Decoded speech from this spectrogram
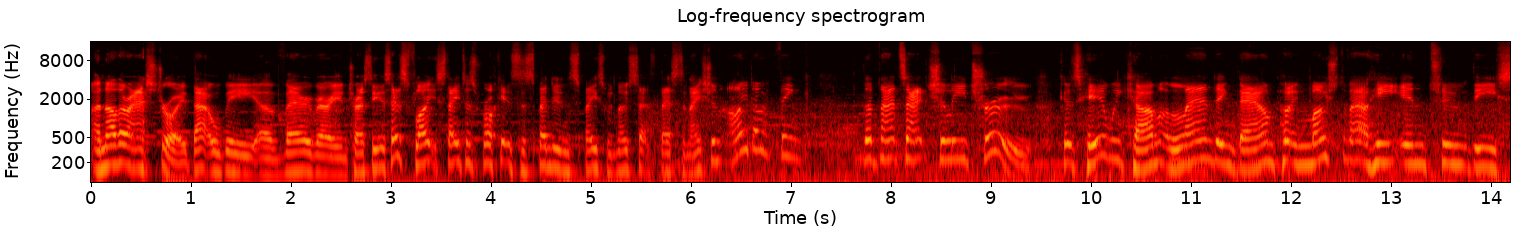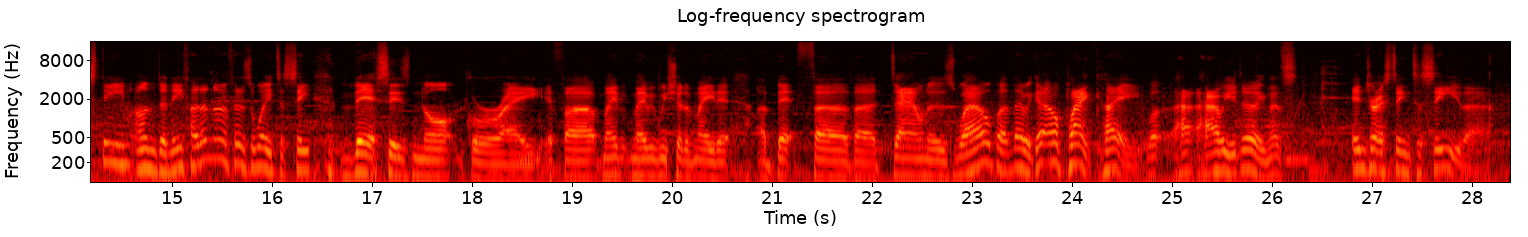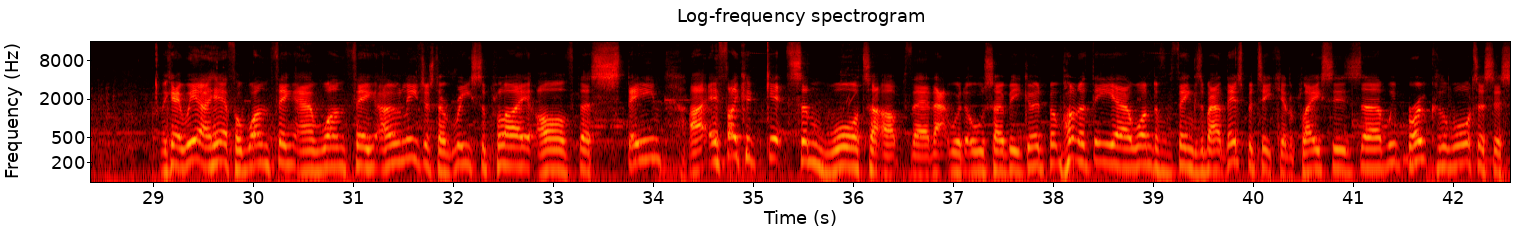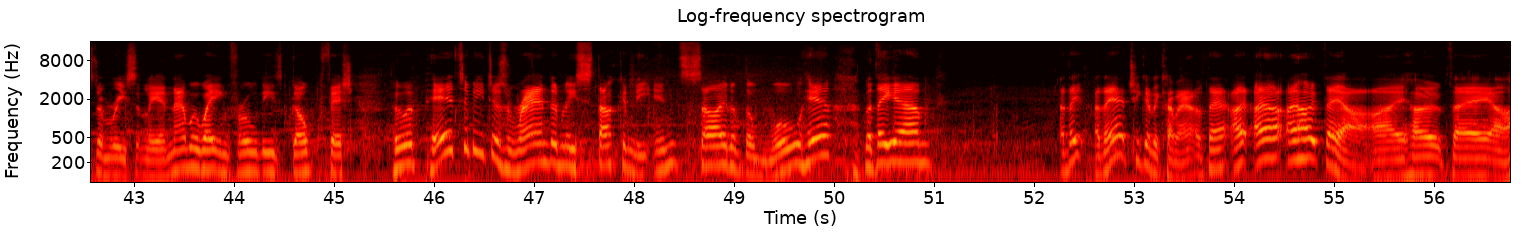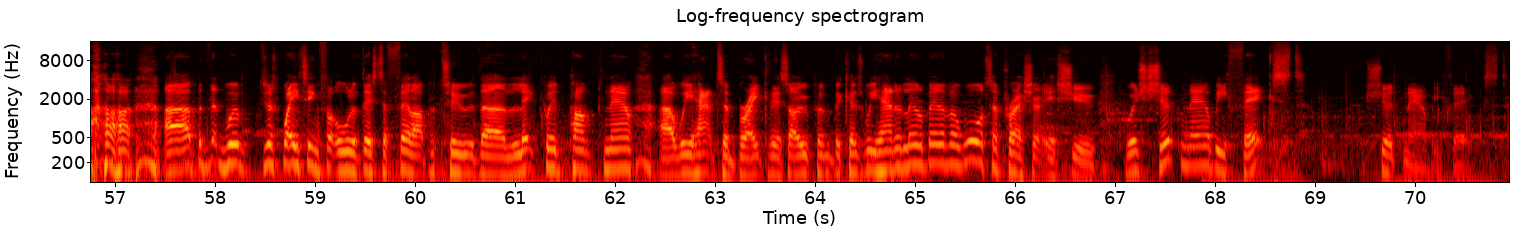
Another asteroid. That will be uh, very, very interesting. It says flight status rocket is suspended in space with no set destination. I don't think that that's actually true. Because here we come, landing down, putting most of our heat into the steam underneath. I don't know if there's a way to see. This is not great. If uh, maybe maybe we should have made it a bit further down as well. But there we go. Oh, Plank, hey, what, how, how are you doing? That's interesting to see you there. Okay, we are here for one thing and one thing only, just a resupply of the steam. Uh, if I could get some water up there, that would also be good. But one of the uh, wonderful things about this particular place is uh, we broke the water system recently, and now we're waiting for all these goldfish who appear to be just randomly stuck in the inside of the wall here. But they um, are they are they actually going to come out of there? I, I I hope they are. I hope they are. uh, but we're just waiting for all of this to fill up to the liquid pump now. Uh, we had to break this open because we had a little bit of a water pressure issue, which should now be fixed. Should now be fixed.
